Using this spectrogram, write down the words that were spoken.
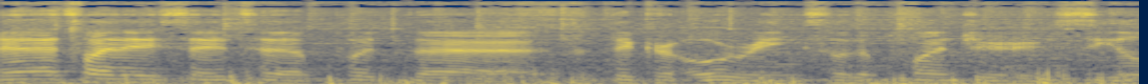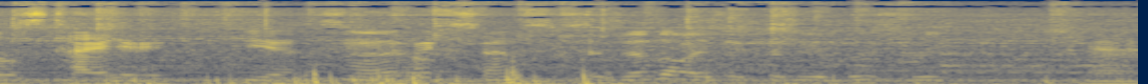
Yeah, that's why they say to put the, the thicker O-ring so the plunger seals tighter. Yeah, no, that makes sense because otherwise it could be a loose leak. Yeah.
